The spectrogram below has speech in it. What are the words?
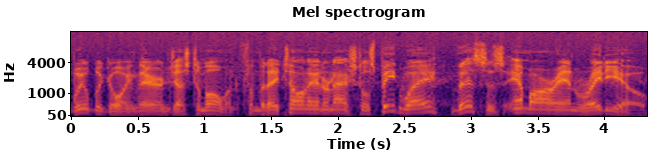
we'll be going there in just a moment. From the Daytona International Speedway, this is MRN Radio.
